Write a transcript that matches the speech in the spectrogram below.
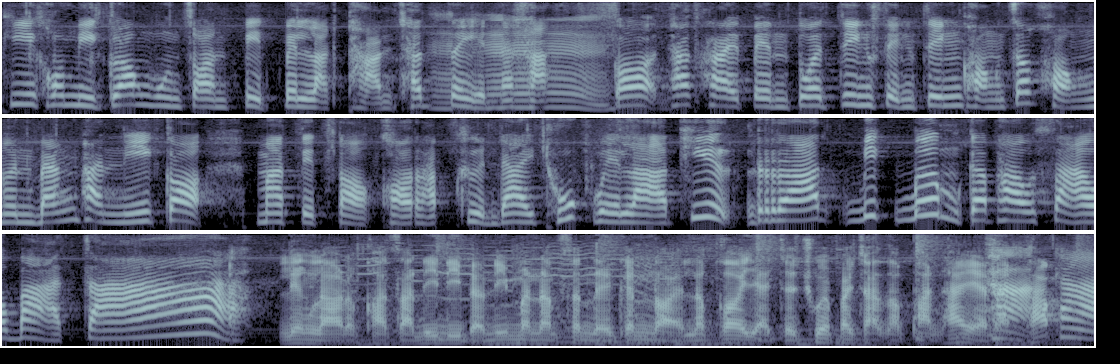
พี่เขามีกล้องวงจรปิดเป็นหลักฐานชัดเจนนะคะอืมก็ถ้าใครเป็นตัวจริงเสียงจริงของเจ้าของเงินแบงค์พันนี้ก็มาติดต่อขอรับคืนได้ทุกเวลาที่ร้านบิ๊กบึ้มกะเพราซาวบาทจ้า เรื่องราวข่าวสารดีๆแบบนี้มานำเสนอกันหน่อยแล้วก็อยากจะช่วยประชาสัมพันธ์ให้อะนะครับค่ะ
